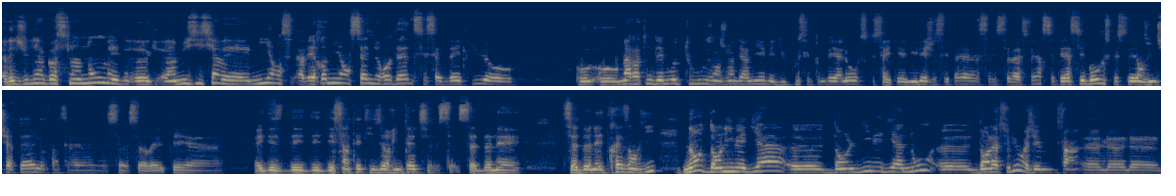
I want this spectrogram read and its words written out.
avec Julien Gosselin, non, mais un musicien avait, mis avait remis en scène Rodens et ça devait être lu au, au, marathon des mots de Toulouse en juin dernier, mais du coup c'est tombé à l'eau parce que ça a été annulé. Je sais pas, ça, ça va se faire. C'était assez beau parce que c'était dans une chapelle. Enfin, ça, ça, aurait été avec des, des, des, synthétiseurs vintage, ça, ça, donnait, ça donnait très envie. Non, dans l'immédiat, euh, dans l'immédiat non. Euh, dans l'absolu, moi j'ai, enfin, euh, le, le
